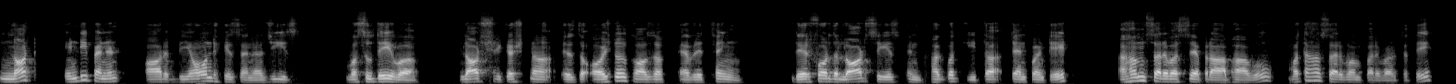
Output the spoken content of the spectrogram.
not independent or beyond his energies. Vasudeva, Lord Shri Krishna is the original cause of everything. Therefore, the Lord says in Bhagavad Gita 10.8, Aham sarvasya prabhavo matah sarvam parvartate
